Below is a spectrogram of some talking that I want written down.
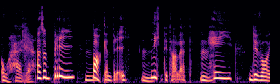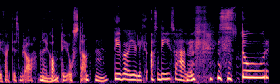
Åh herre. Alltså brie, Mm. bakad brie. 90-talet. Hej, du var ju faktiskt bra när det Mm. kom till osten. Det var ju liksom, alltså det är så härligt. Stor,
